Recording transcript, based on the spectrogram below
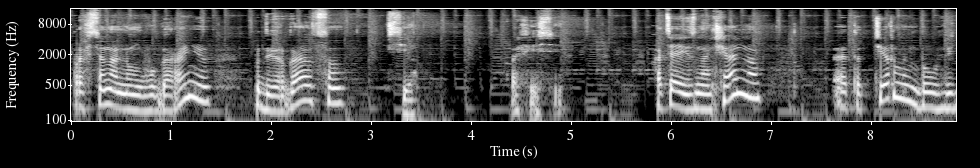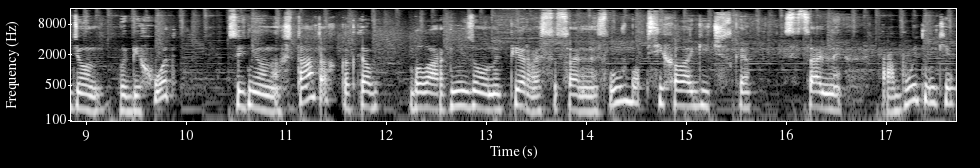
профессиональному выгоранию подвергаются все профессии. Хотя изначально этот термин был введен в обиход в Соединенных Штатах, когда была организована первая социальная служба психологическая, социальные работники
